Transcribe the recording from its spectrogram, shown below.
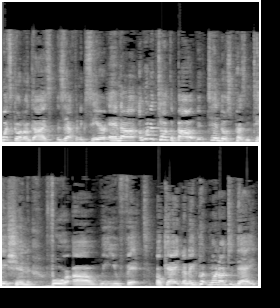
What's going on, guys? Zephyrnix here, and uh, I want to talk about Nintendo's presentation for uh, Wii U Fit. Okay, now they put one on today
